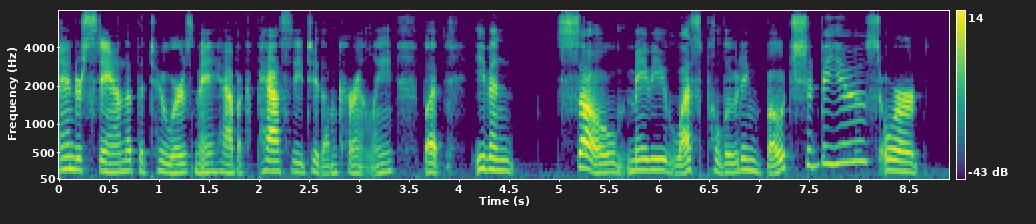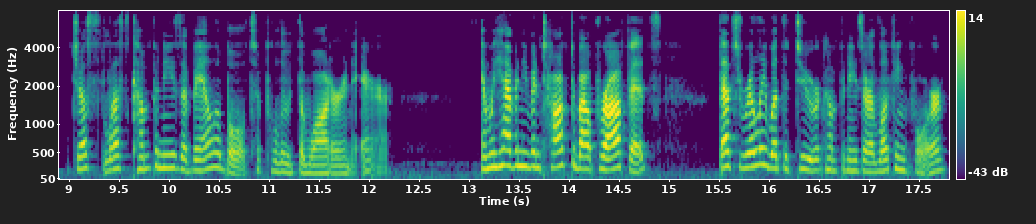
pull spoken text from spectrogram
I understand that the tours may have a capacity to them currently, but even so, maybe less polluting boats should be used, or just less companies available to pollute the water and air. And we haven't even talked about profits. That's really what the tour companies are looking for.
